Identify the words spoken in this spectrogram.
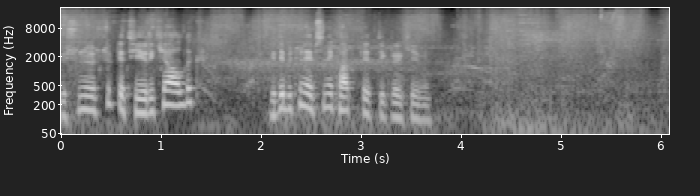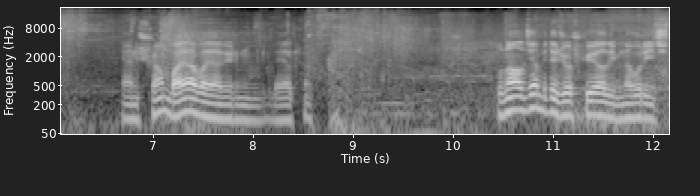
Üstüne üstlük de tier 2 aldık. Bir de bütün hepsini katlettik rakibin. Yani şu an baya baya verimli Beyatıyorum. Bunu alacağım bir de coşkuyu alayım Navuri için.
